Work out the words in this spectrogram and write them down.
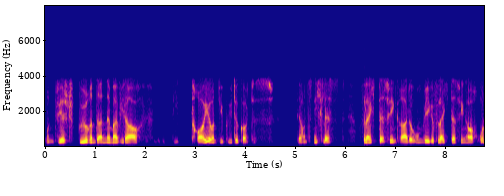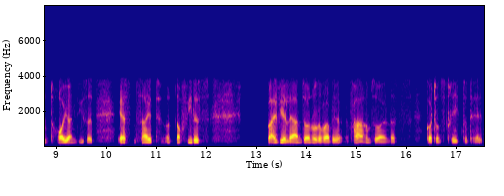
Und wir spüren dann immer wieder auch die Treue und die Güte Gottes, der uns nicht lässt. Vielleicht deswegen gerade Umwege, vielleicht deswegen auch Untreue in dieser ersten Zeit und noch vieles, weil wir lernen sollen oder weil wir erfahren sollen, dass Gott uns trägt und hält.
